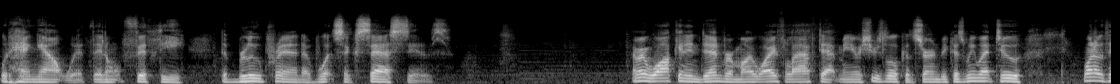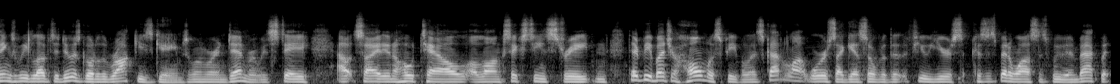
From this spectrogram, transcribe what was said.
would hang out with. They don't fit the the blueprint of what success is. I remember walking in Denver, my wife laughed at me. She was a little concerned because we went to one of the things we love to do is go to the Rockies games when we're in Denver. We'd stay outside in a hotel along 16th Street, and there'd be a bunch of homeless people. It's gotten a lot worse, I guess, over the few years because it's been a while since we've been back. But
